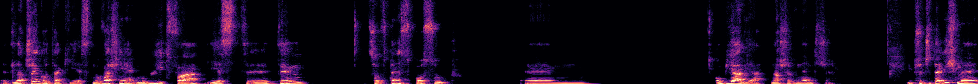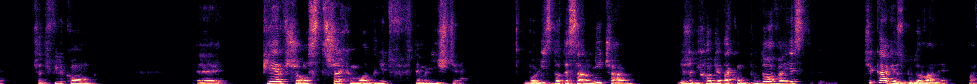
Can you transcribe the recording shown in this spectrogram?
dlaczego tak jest. No właśnie, modlitwa jest e, tym, co w ten sposób objawia nasze wnętrze. I przeczytaliśmy przed chwilką e, pierwszą z trzech modlitw w tym liście. Bo list do Tesaloniczan, jeżeli chodzi o taką budowę, jest ciekawie zbudowany. Ma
